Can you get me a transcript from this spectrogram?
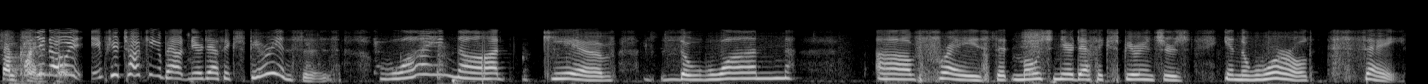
some kind well, you know, if you're talking about near-death experiences, why not give the one uh, phrase that most near-death experiencers in the world say,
